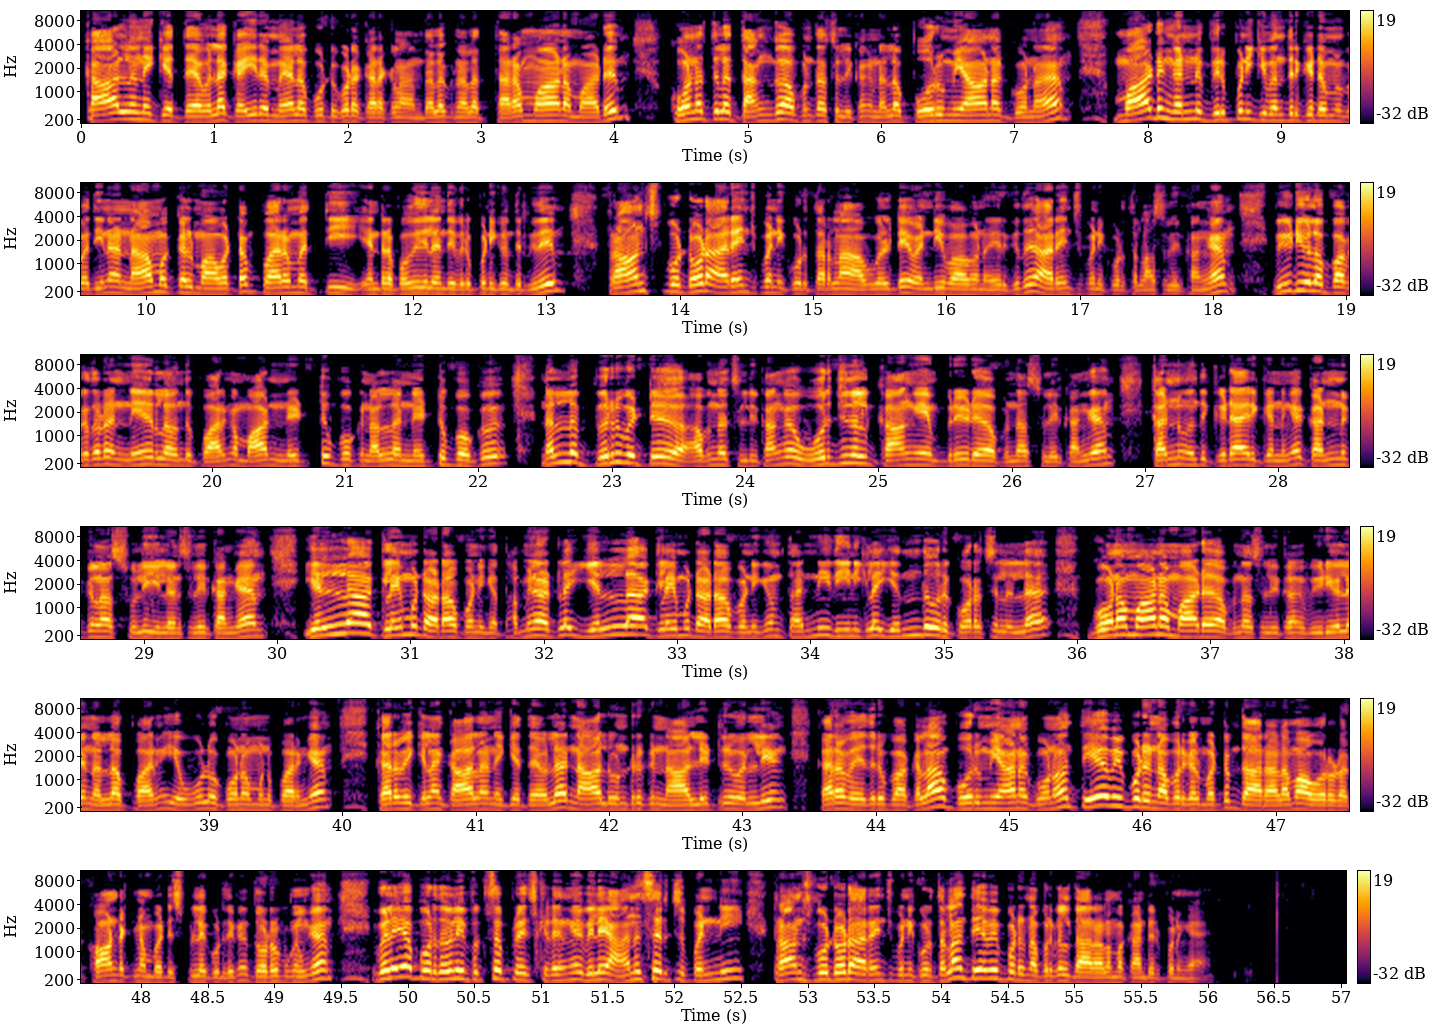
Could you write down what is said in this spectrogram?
கால் நினைக்க தேவையில்ல. கயிறை மேலே போட்டு கூட கறக்கலாம். அந்த அளவுக்கு நல்ல தரமான மாடு. குணத்தில் தங்கம் அப்படின்னு தான் சொல்லியிருக்காங்க. நல்ல பொறுமையான குணம். மாடுங்கன்று விற்பனைக்கு வந்திருக்கிட்ட பார்த்தீங்கன்னா நாமக்கல் மாவட்டம் பரமத்தி என்ற பகுதியிலேருந்து விற்பனைக்கு வந்திருக்குது. டிரான்ஸ்போர்ட்டோடு அரேஞ்ச் பண்ணி கொடுத்துடலாம் அவங்கள்ட்டே வண்டி வாகனம் இருக்குது. அரேஞ்ச் பண்ணி கொடுத்துடலாம் சொல்லியிருக்காங்க. வீடியோவில் பார்க்கறதோட நேரில் வந்து பாருங்கள் மாடு நெட்டு போக்கு நல்ல நெட்டு போக்கு நல்ல பெருவெட்டு அப்படின்னு தான் சொல்லியிருக்காங்க. ஒரிஜினல் காங்கேயம் பிரீடு அப்படின்னு தான் சொல்லியிருக்காங்க. கண்ணு வந்து கிடாரி கண்ணுங்க. கண்ணுக்கெல்லாம் சுழி இல்லைன்னு சொல்லியிருக்காங்க. எல்லா கிளைமேட்டும் அடாப்ட் பண்ணிக்க தமிழ்நாட்டில் எல்லா கிளைமேட்டும் அடாப்ட் பண்ணிக்கும். தண்ணி தீனிக்கெலாம் எந்த ஒரு குறைச்சல் இல்லை. குணமான மாடு அப்படின்னு தான் சொல்லியிருக்காங்க. வீடியோவில் நல்லா பாருங்கள் எவ்வளோ குணம்னு பாருங்கள் கறவைக்கெல்லாம் காலம் நிற்க தேவையில்ல. நாலு ஒன்றுக்கு நாலு லிட்டர் வரலையும் கறவை எதிர்பார்க்கலாம். பொறுமையான குணம். தேவைப்படும் நபர்கள் மட்டும் தாராளமாக அவரோட காண்டாக்ட் நம்பர் டிஸ்பிளே கொடுத்துருக்கேன் தொடர்பு கொள்ளுங்க. விலையை பொறுத்தவரை ஃபிக்ஸட் ப்ரைஸ் கிடையாதுங்க. விலையை அனுசரித்து பண்ணி டிரான்ஸ்போர்ட்டோடு அரேஞ்ச் பண்ணி கொடுத்தலாம் தேவைப்படும் நபர்கள் தாராளமாக கான்டாக்ட் பண்ணுங்கள்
